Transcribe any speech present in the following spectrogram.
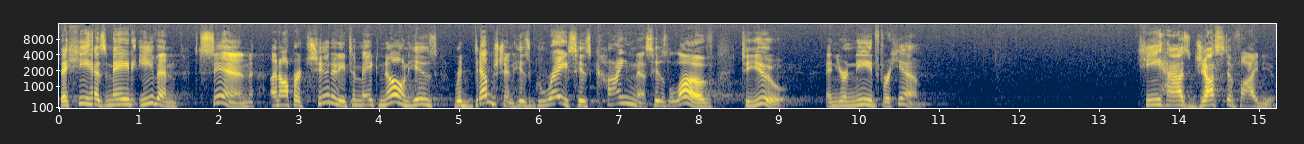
that he has made even sin an opportunity to make known his redemption, his grace, his kindness, his love to you and your need for him. He has justified you.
